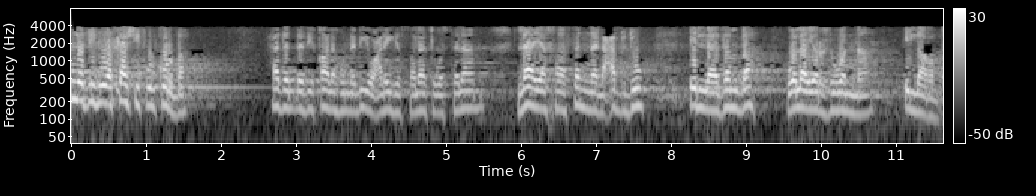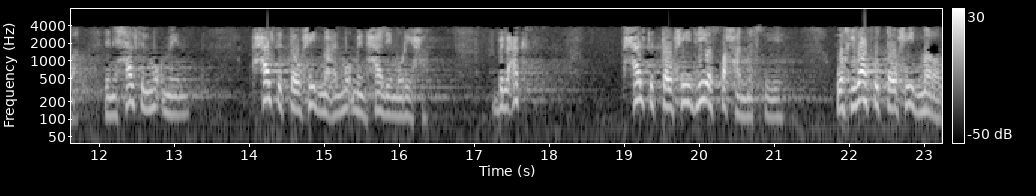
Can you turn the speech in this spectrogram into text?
الذي هو كاشف الكربة هذا الذي قاله النبي عليه الصلاة والسلام لا يخافن العبد إلا ذنبه ولا يرجون إلا ربه. يعني حالة المؤمن حالة التوحيد مع المؤمن حالة مريحة. بالعكس حالة التوحيد هي الصحة النفسية. وخلاف التوحيد مرض.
